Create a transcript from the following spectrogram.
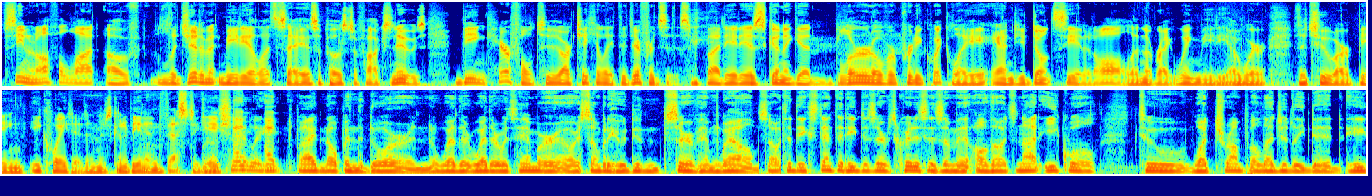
seen an awful lot of legitimate media, let's say, as opposed to Fox News, being careful to articulate the differences. But it is going to get blurred over pretty quickly, and you don't see it at all in the right wing media where the two are being equated and there's going to be an investigation. Sadly, And- Biden opened the door, and whether whether it was him or, or somebody who didn't serve him well. So, to the extent that he deserves criticism, although it's not equal to what Trump allegedly did, he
